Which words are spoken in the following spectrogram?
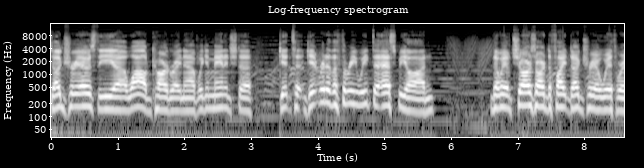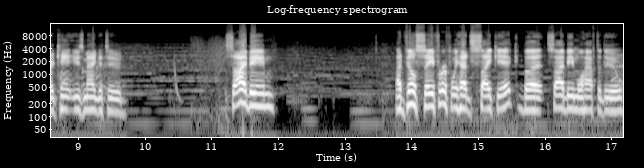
Dugtrio's the uh, wild card right now. If we can manage to get to get rid of the three weak to Espeon, then we have Charizard to fight Dugtrio with, where it can't use Magnitude. Psybeam. I'd feel safer if we had Psychic, but Psybeam will have to do.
